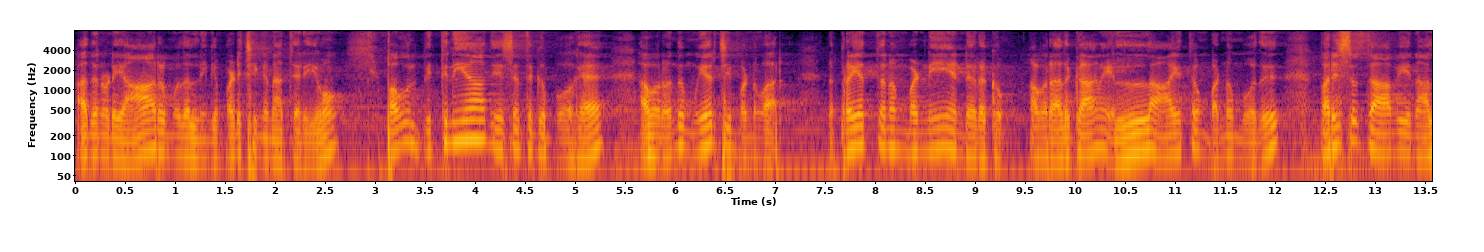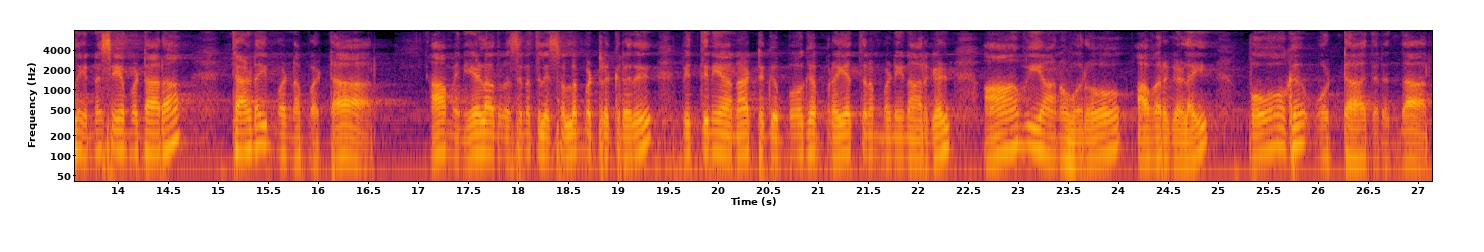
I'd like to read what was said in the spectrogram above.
அதனுடைய ஆறு முதல் நீங்க படிச்சீங்கன்னா தெரியும். பவுல் பித்தினியா தேசத்துக்கு போக அவர் வந்து முயற்சி பண்ணுவார். இந்த பிரயத்தனம் பண்ணி என்று இருக்கும். அவர் அதுக்காக எல்லா ஆயத்தம் பண்ணும்போது பரிசுத்த ஆவியினால என்ன செய்யப்பட்டாரா? தடை பண்ணப்பட்டார். ஆமீன். ஏழாவது வசனத்தில் சொல்லப்பட்டிருக்கிறது பித்தினியா நாட்டுக்கு போக பிரயத்தனம் பண்ணினார்கள். ஆவியானவரோ அவர்களை போக ஒட்டாதிருந்தார்.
